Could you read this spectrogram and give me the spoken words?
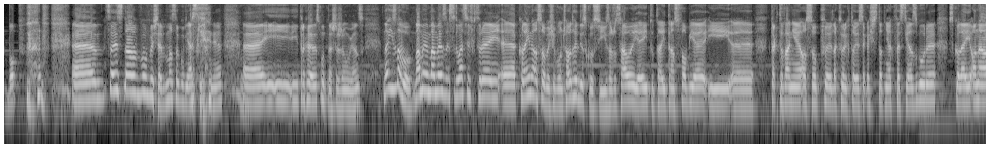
bop. Co jest, no, mówmy się, mocno gówniarskie, nie? E, I, i, I, trochę smutne, szczerze mówiąc. No i znowu, mamy, mamy sytuację, w której e, kolejne osoby się włączały do tej dyskusji, zarzucały jej tutaj transfobię i e, traktowanie osób, dla których to jest jakaś istotna kwestia z góry. Z kolei ona,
